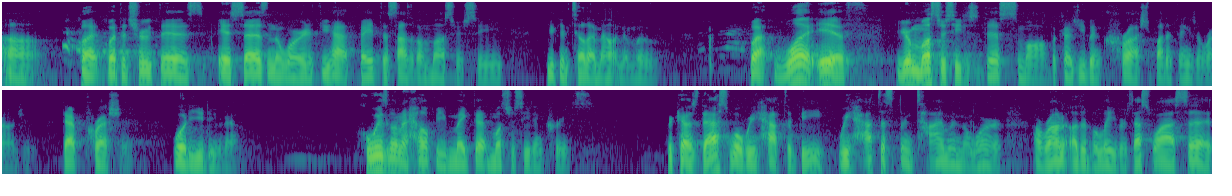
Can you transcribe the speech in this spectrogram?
Uh, but but the truth is, it says in the Word, if you have faith the size of a mustard seed, you can tell that mountain to move. But what if your mustard seed is this small because you've been crushed by the things around you? That pressure. What do you do now? Who is going to help you make that mustard seed increase? Because that's what we have to be. We have to spend time in the Word around other believers. That's why I said,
